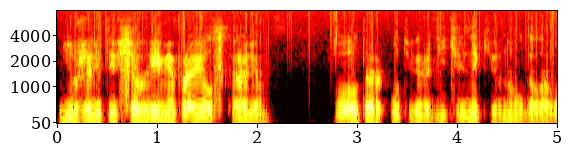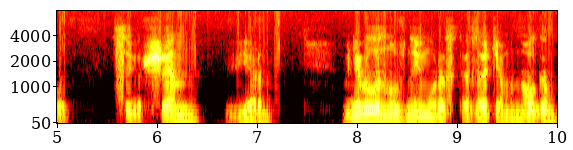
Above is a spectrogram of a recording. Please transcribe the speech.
Неужели ты все время провел с королем?» Олтер утвердительно кивнул головой. Совершенно верно. Мне было нужно ему рассказать о многом,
